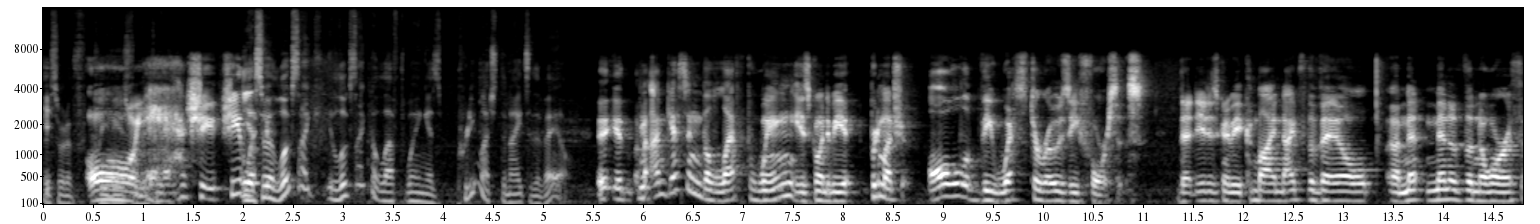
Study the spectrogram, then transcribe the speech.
The sort of Oh previews for the- yeah, she she Yeah, so it looks like it looks like the left wing is pretty much the Knights of the Vale. It, I'm guessing the left wing is going to be pretty much all of the Westerosi forces. That it is going to be combined Knights of the Vale, uh, Men, Men of the North,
